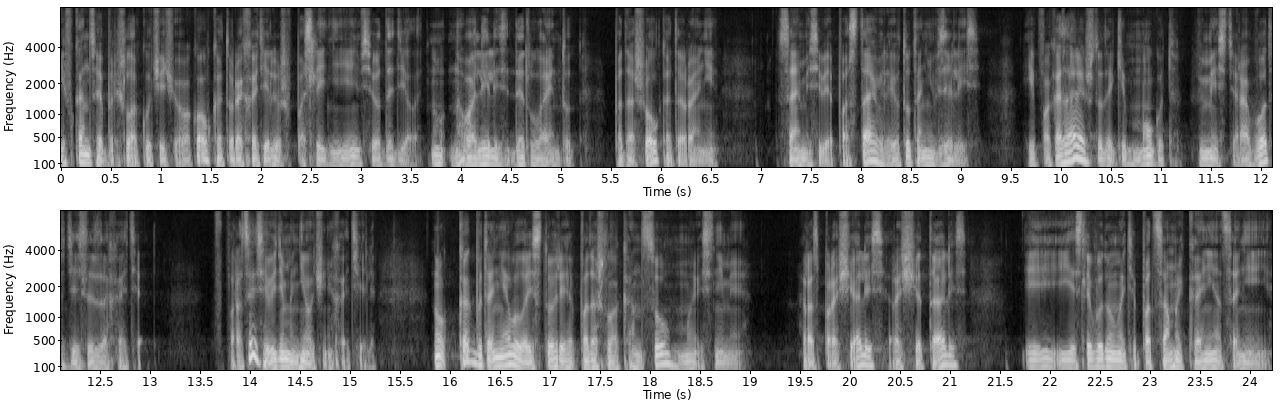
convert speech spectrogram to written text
и в конце пришла куча чуваков, которые хотели уж в последний день все доделать. Ну, навалились, дедлайн тут подошел, который они сами себе поставили, и вот тут они взялись. И показали, что таким могут вместе работать, если захотят. В процессе, видимо, не очень хотели. Но как бы то ни было, история подошла к концу. Мы с ними распрощались, рассчитались. И если вы думаете, под самый конец они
